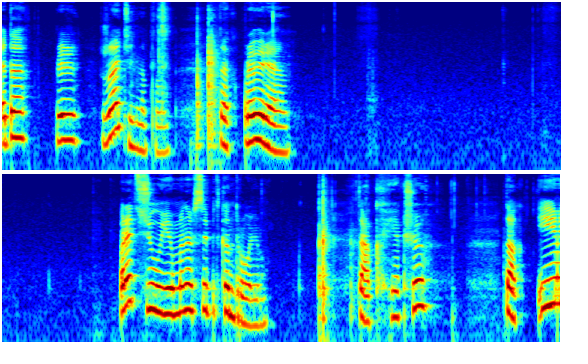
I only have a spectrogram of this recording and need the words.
это прижатель, напомню. Так, проверяем. Працює, в мене все під контролем. Так, якщо. Так, і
